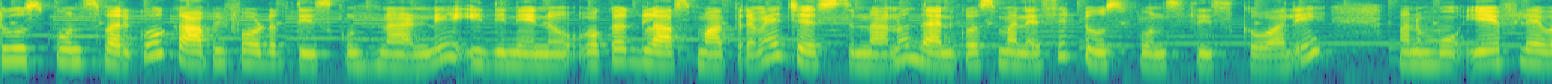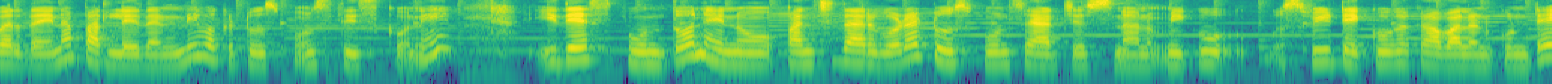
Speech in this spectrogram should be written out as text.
టూ స్పూన్స్ వరకు కాఫీ పౌడర్ తీసుకుంటున్నా అండి. ఇది నేను ఒక గ్లాస్ మాత్రమే చేస్తున్నాను. దానికోసం అనేసి టూ స్పూన్స్ తీసుకోవాలి. మనము ఏ ఫ్లేవర్దైనా పర్లేదండి. ఒక టూ స్పూన్స్ తీసుకొని ఇదే స్పూన్తో నేను పంచదార కూడా టూ స్పూన్స్ యాడ్ చేస్తున్నాను. మీకు స్వీట్ ఎక్కువగా కావాలనుకుంటే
